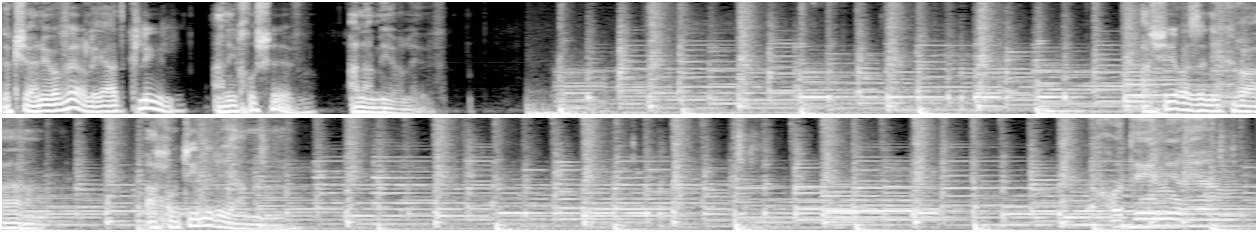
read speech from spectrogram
וכשאני עובר ליד כליל, אני חושב על אמיר לב. השיר הזה נקרא אחותי מרים. אחותי מרים,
